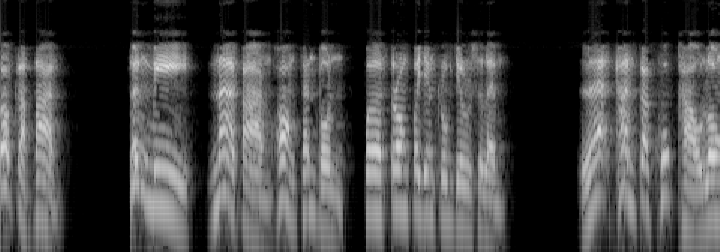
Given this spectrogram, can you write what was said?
ก็กลับบ้าน ซึ่งมีหน้าต่างห้องชั้นบน เปิดตรงไปยังกรุงเยรูซาเล็ม และท่านก็คุกเข่าลง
